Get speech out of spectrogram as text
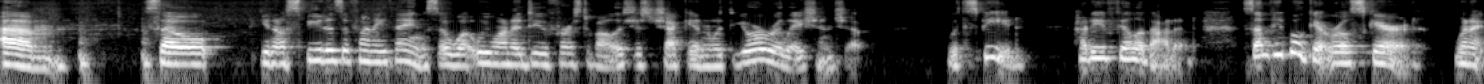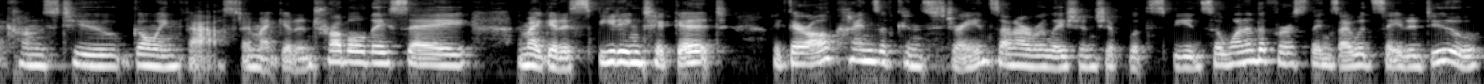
Um, so, you know, speed is a funny thing. So what we want to do, first of all, is just check in with your relationship with speed. How do you feel about it? Some people get real scared when it comes to going fast. I might get in trouble, they say. I might get a speeding ticket. Like there are all kinds of constraints on our relationship with speed. So one of the first things I would say to do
